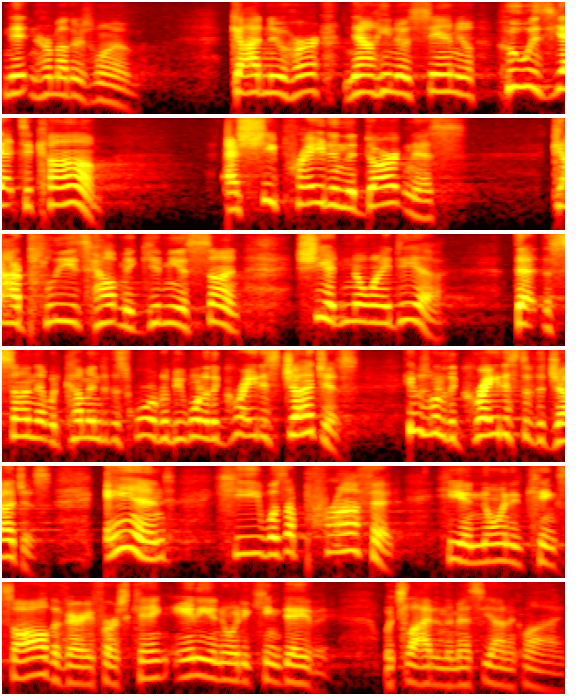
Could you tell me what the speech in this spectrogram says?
knit in her mother's womb. God knew her. Now he knows Samuel, who was yet to come. As she prayed in the darkness, God, please help me, give me a son. She had no idea that the son that would come into this world would be one of the greatest judges. He was one of the greatest of the judges. And he was a prophet. He anointed King Saul, the very first king, and he anointed King David, which lied in the messianic line.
